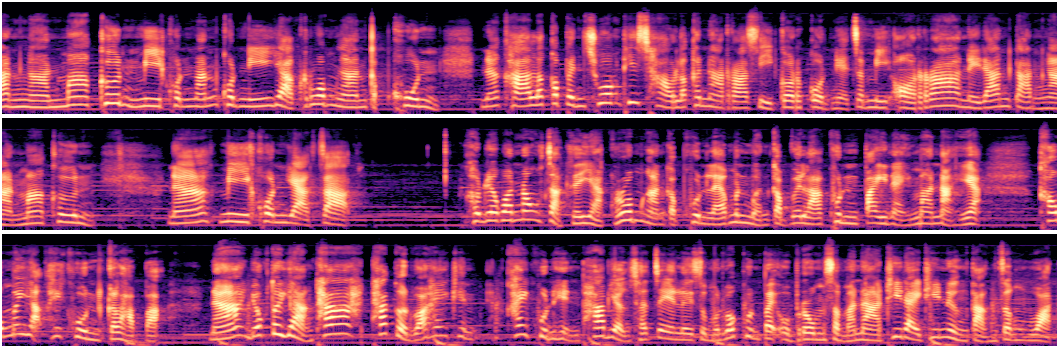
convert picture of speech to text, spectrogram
การงานมากขึ้น มีคนนั้นคนนี้อยากร่วมงานกับคุณนะคะ แล้วก็เป็นช่วงที่ชาวลัคนาราศีกรกฎเนี่ยจะมีออร่าในด้านการงานมากขึ้นนะมีคนอยากจะเขาเรียกว่านอกจากจะอยากร่วมงานกับคุณแล้วมันเหมือนกับเวลาคุณไปไหนมาไหนอะเขาไม่อยากให้คุณกลับอะ นะยกตัวอย่างถ้าถ้าเกิดว่าให้ให้คุณเห็นภาพอย่างชัดเจนเลยสมมติว่าคุณไปอบรมสัมมนาที่ใดที่หนึ่งต่างจังหวัด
